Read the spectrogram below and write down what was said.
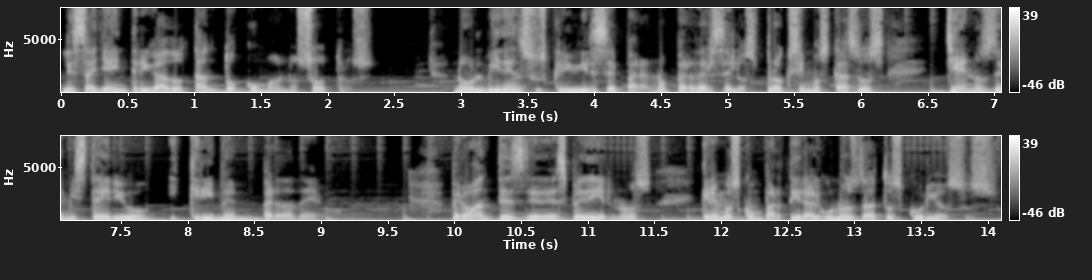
les haya intrigado tanto como a nosotros. No olviden suscribirse para no perderse los próximos casos llenos de misterio y crimen verdadero. Pero antes de despedirnos, queremos compartir algunos datos curiosos.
